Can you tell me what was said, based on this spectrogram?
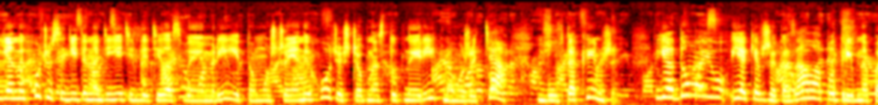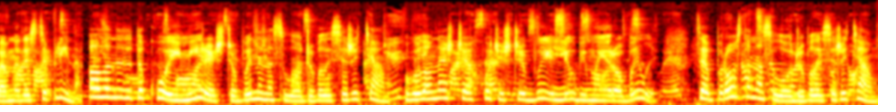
Я не хочу сидіти на дієті для тіла своєї мрії, тому що я не хочу, щоб наступний рік мого життя був таким же. Я думаю, як я вже казала, потрібна певна дисципліна, але не до такої міри, щоб ви не насолоджувалися життям. Головне, що я хочу, щоб ви, любі мої, робили, це просто насолоджувалися життям,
